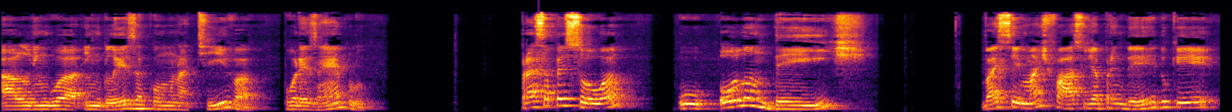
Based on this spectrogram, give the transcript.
a língua inglesa como nativa, por exemplo, para essa pessoa, o holandês vai ser mais fácil de aprender do que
